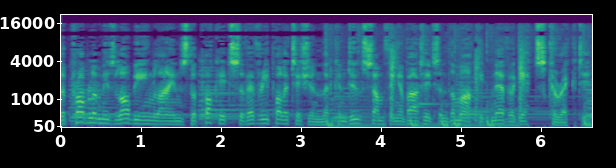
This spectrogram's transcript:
The problem is lobbying lines the pockets of every politician that can do something about it and the market never gets corrected.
